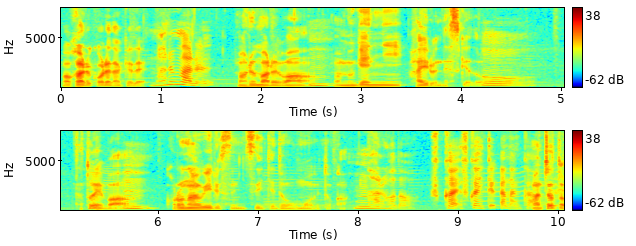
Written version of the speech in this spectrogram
わかるこれだけで。まるまるまるまるは、うん。まあ無限に入るんですけど、お例えば、うん。コロナウイルスについてどう思うとか、ーなるほど深い深いっていうかなんか、まあ、ちょっと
